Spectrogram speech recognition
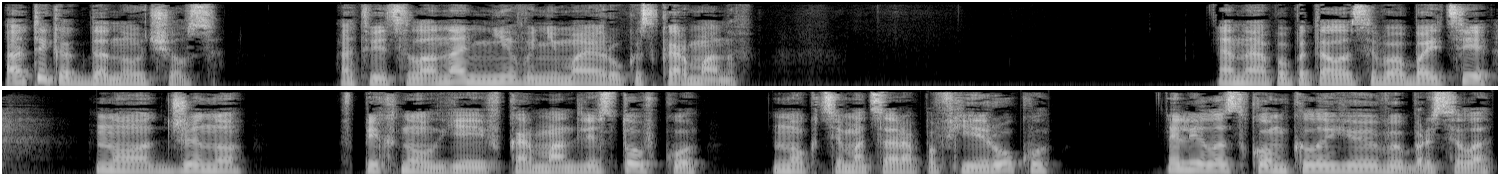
А ты когда научился?» — ответила она, не вынимая рук из карманов. Она попыталась его обойти, но Джину впихнул ей в карман листовку, ногтем оцарапав ей руку, Лила скомкала ее и выбросила.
